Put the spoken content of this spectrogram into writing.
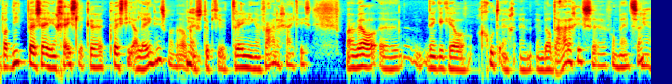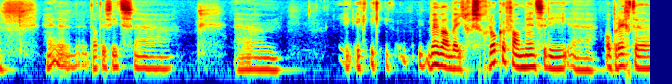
wat niet per se een geestelijke kwestie alleen is, maar ook Nee. een stukje training en vaardigheid is. Maar wel, eh, denk ik, heel goed en, en, en weldadig is eh, voor mensen. Ja. Hè, dat is iets. eh, ehm, ik, ik, ik, ik ben wel een beetje geschrokken van mensen die oprechte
